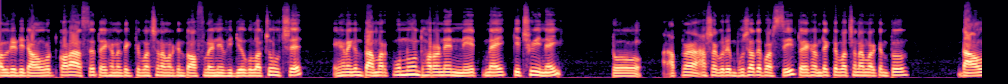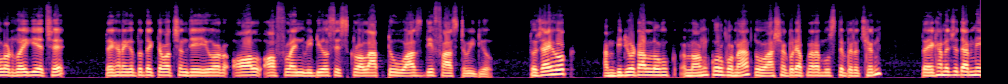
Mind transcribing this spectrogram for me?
অলরেডি ডাউনলোড করা আছে। তো এখানে দেখতে পাচ্ছেন আমার কিন্তু অফলাইনে ভিডিওগুলো চলছে। এখানে কিন্তু আমার কোনো ধরনের নেট নাই, কিছুই নাই। তো আপনার আশা করি বোঝাতে পারছি। তো এখানে দেখতে পাচ্ছেন আমার কিন্তু ডাউনলোড হয়ে গিয়েছে। এখানে কিন্তু দেখতে পাচ্ছেন যে your all offline videos scroll up to watch the first video তো যাই হোক, আমি ভিডিওটা লং লং করব না, তো আশা করি আপনারা বুঝতে পেরেছেন। তো এখানে যদি আমি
